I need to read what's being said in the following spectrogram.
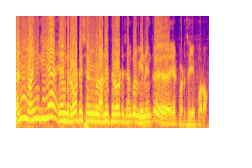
கண் வங்கியை எங்கள் ரோட்டரி சங்கங்கள் அனைத்து ரோட்டரி சங்கங்களும் இணைந்து ஏற்பாடு செய்ய போகிறோம்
